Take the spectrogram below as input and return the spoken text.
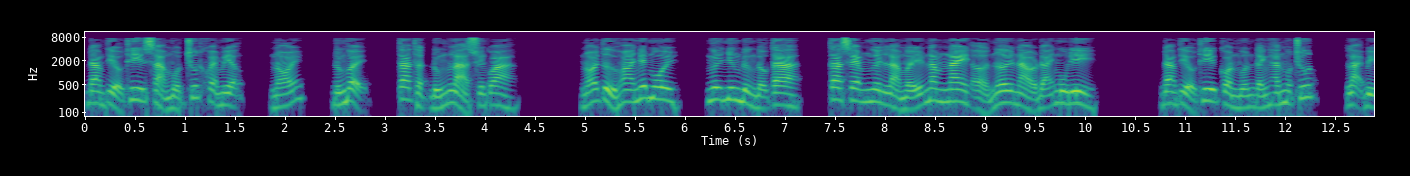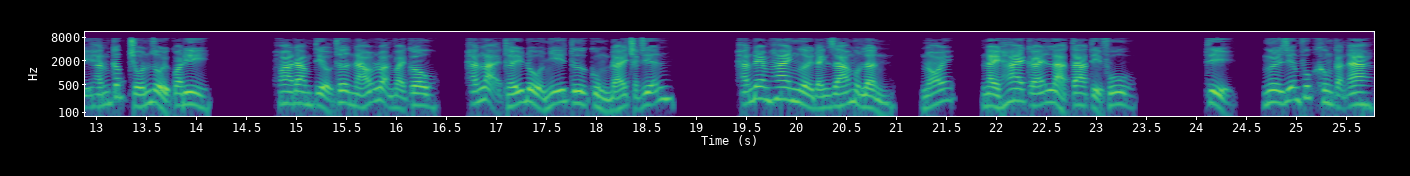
Đàm tiểu thi xả một chút khoe miệng, nói, đúng vậy, ta thật đúng là xuyên qua. Nói tử hoa nhếch môi, ngươi nhưng đừng đậu ta, ta xem ngươi là mấy năm nay ở nơi nào đãi ngu đi. Đàm tiểu thi còn muốn đánh hắn một chút, lại bị hắn cấp trốn rồi qua đi. Hoa đàm tiểu thơ náo loạn vài câu, hắn lại thấy đồ nhĩ tư cùng đái trạch diễn. Hắn đem hai người đánh giá một lần, nói, này hai cái là ta tỷ phu. Tỷ, ngươi diễm phúc không cặn A.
